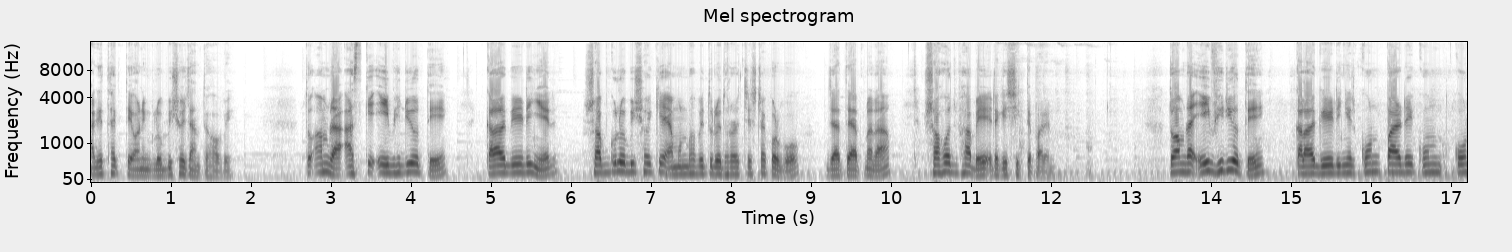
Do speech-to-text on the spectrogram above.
আগে থাকতে অনেকগুলো বিষয় জানতে হবে। তো আমরা আজকে এই ভিডিওতে কালার গ্রেডিংয়ের সবগুলো বিষয়কে এমনভাবে তুলে ধরার চেষ্টা করব, যাতে আপনারা সহজভাবে এটাকে শিখতে পারেন। তো আমরা এই ভিডিওতে কালার গ্রেডিংয়ের কোন পার্টে কোন কোন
